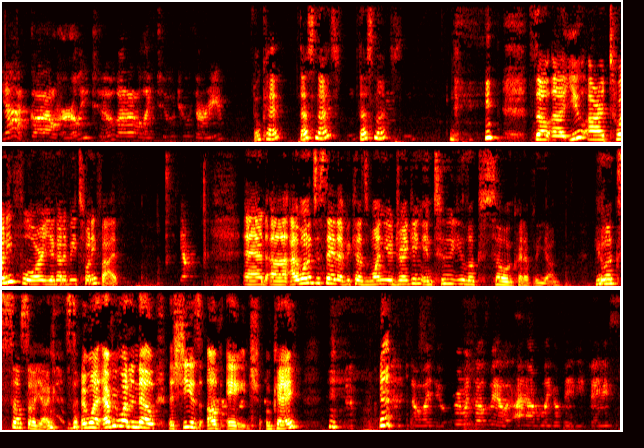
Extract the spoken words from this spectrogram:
Yeah, got out early too. Got out at like two two thirty. Okay, that's nice. That's nice. so uh, you are 24. You're gonna be 25. And uh, I wanted to say that because one, you're drinking, and two, you look so incredibly young. You look so so young. So I want everyone to know that she is of age. Okay. No, I do. Everyone tells me I have like a baby face.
